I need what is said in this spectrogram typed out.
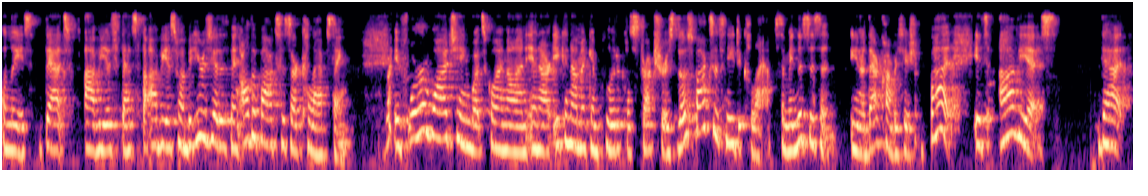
Elise. That's obvious. That's the obvious one. But here's the other thing all the boxes are collapsing. Right. If we're watching what's going on in our economic and political structures, those boxes need to collapse. I mean, this isn't, you know, that conversation, but it's obvious that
